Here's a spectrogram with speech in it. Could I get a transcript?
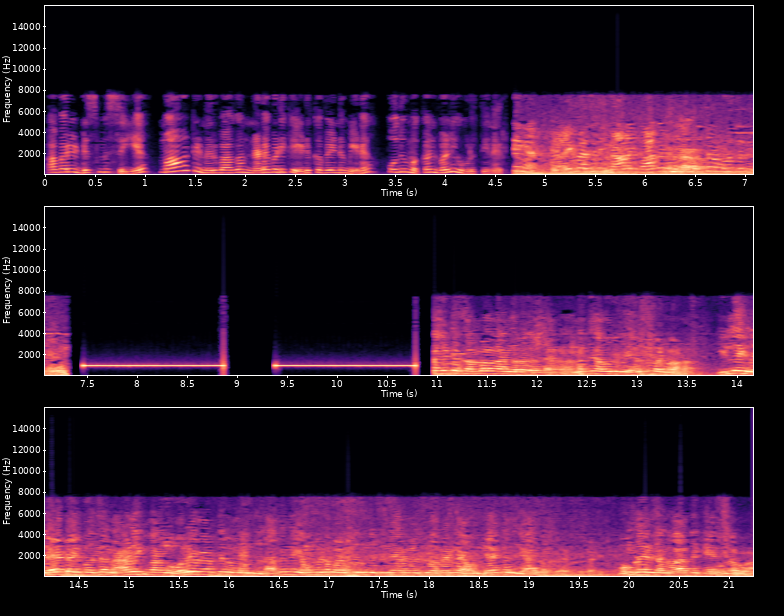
அவரை டிஸ்மிஸ் செய்ய மாவட்ட நிர்வாகம் நடவடிக்கை எடுக்க வேண்டும் என பொதுமக்கள் வலியுறுத்தினர். சம்பளம் வாங்குறவர் இருக்காங்க நமக்கு அவருக்கு ஹெல்ப் பண்ணுவானா இல்ல லேட் ஆகி போச்சா நாளைக்கு வாங்க. ஒரே வார்த்தையில முடிஞ்சது அதுங்க எவங்கிட்ட படிச்சிருந்துட்டு நேரங்களுக்கு வர்றாங்க அவன் கேட்கறது யாரு? பொம்பளைகிட்ட அந்த வார்த்தை கேட்கலாமா?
